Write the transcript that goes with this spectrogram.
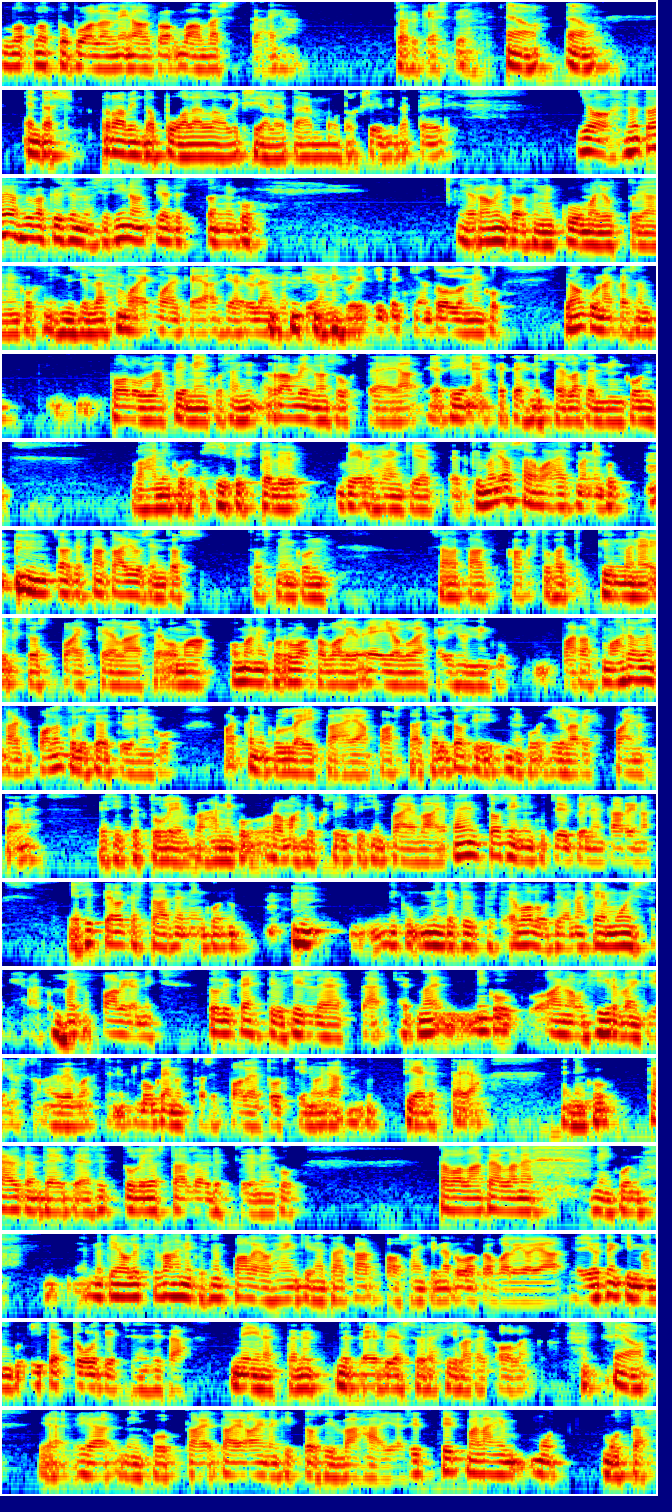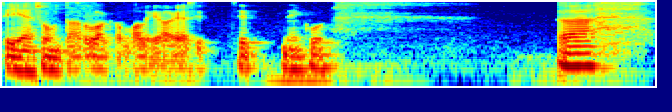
loppupuolella niin alkoi vaan väsyttää ihan törkeästi. Joo, joo. Entäs ravintopuolella, oliko siellä jotain muutoksia, mitä teit? Joo, no toi on hyvä kysymys. Ja siinä on tietysti on niin kuin, ja ravinto on sellainen kuuma juttu ja niin kuin ihmisille vaikea asia yleensäkin. Ja niin kuin itsekin on tullut niin kuin jonkunnäköisen polun läpi niin kuin sen ravinnon suhteen ja, ja siinä ehkä tehnyt sellaisen niin kuin, vähän niin kuin hifistelyvirheenkin. Että et kyllä mä jossain vaiheessa mä niin kuin, oikeastaan tajusin tuossa niin sanotaan 2010-2011 paikkeilla, että se oma, oma niin kuin ruokavalio ei ollut ehkä ihan niin kuin paras mahdollinen, tai aika paljon tuli syötyä niin kuin vaikka niin kuin leipää ja pastaa. Että se oli tosi niin kuin hilari-painotteinen. Ja sitten tuli vähän niin kuin romahduksia pisin päivää. Ja tämä on tosi niin kuin tyypillinen tarina. Ja sitten oikeastaan se, niin kuin, niin kuin minkä tyyppistä evoluutio näkee muissakin aika, aika paljon, niin tuli tehtyä silleen, että, että mä niin kuin aina ollut hirveän kiinnostunut hyvinvoinnista, niin kuin lukenut tosi paljon, tutkinut ja niin kuin tiedettä ja, ja niin kuin käytänteitä ja sitten tuli jostain löydettyä niin kuin, tavallaan tällainen, niin kuin, en tiedä oliko se vähän niin kuin paleohenkinen tai karppaushenkinen ruokavalio ja, ja jotenkin mä niin kuin itse tulkitsin sitä niin, että nyt, nyt ei pidä syödä hiilareita ollenkaan. Joo. ja, ja niin kuin, tai, tai ainakin tosi vähän ja sitten sit mä lähdin muut, muuttaa siihen suuntaan ruokavalioon ja sitten sit, niin kuin, äh,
